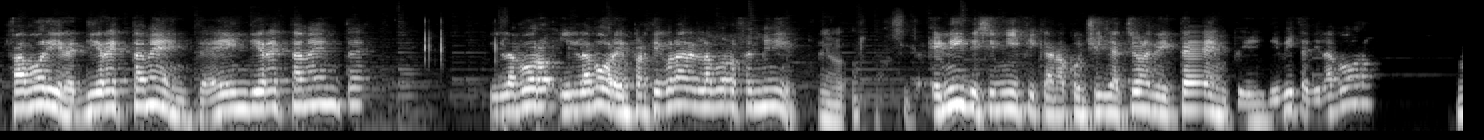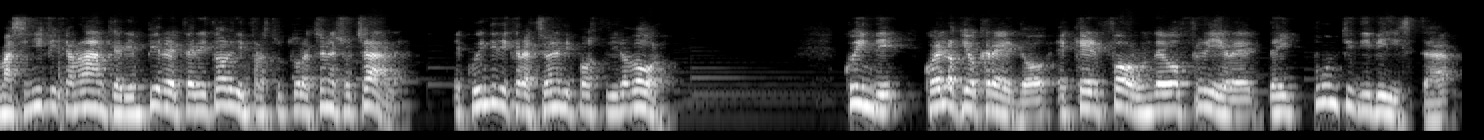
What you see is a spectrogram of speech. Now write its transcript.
favorire direttamente e indirettamente il lavoro, il lavoro in particolare il lavoro femminile. Sì. Perché nidi significano conciliazione dei tempi di vita e di lavoro, ma significano anche riempire il territorio di infrastrutturazione sociale e quindi di creazione di posti di lavoro. Quindi quello che io credo è che il forum deve offrire dei punti di vista,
